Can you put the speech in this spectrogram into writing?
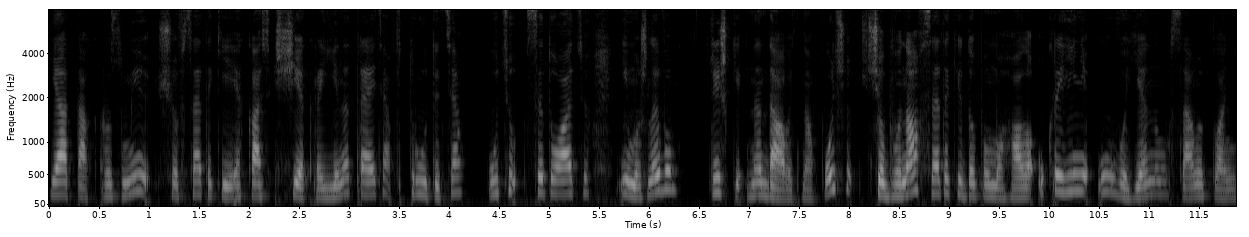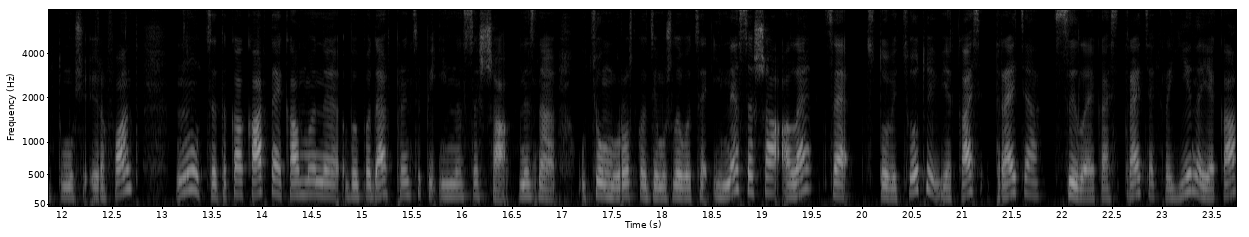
Я так розумію, що все-таки якась ще країна третя втрутиться у цю ситуацію і, можливо, трішки надавить на Польщу, щоб вона все-таки допомагала Україні у воєнному саме плані. Тому що Іерофант, ну це така карта, яка в мене випадає в принципі і на США. Не знаю, у цьому розкладі можливо це і не США, але це 100% якась третя сила, якась третя країна, яка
